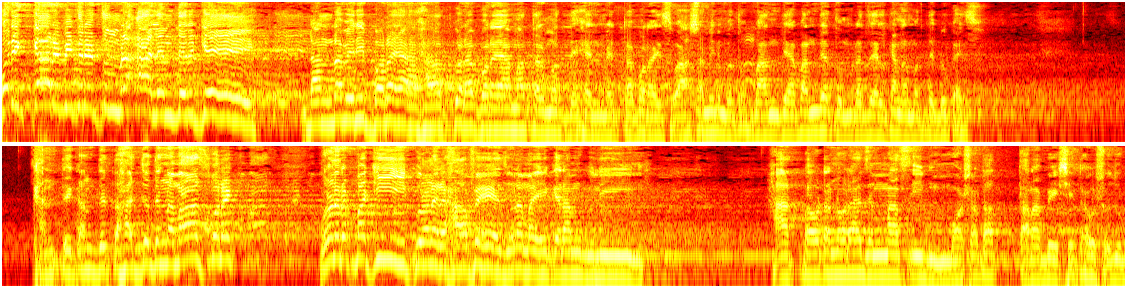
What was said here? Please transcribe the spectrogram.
পরীক্ষার ভিতরে তোমরা আলেমদেরকে ডান্ডা বেরি পরায়া, হাত করা পরায়া, মাথার মধ্যে হেলমেটটা পরাইছো, আসামির মতো বান্দিয়া বান্দিয়া তোমরা জেলখানার মধ্যে ঢুকাইছো। কানতে কানতে তাহাজ্জুদের নামাজ পড়ে। কোরআনের পাখি, কোরআনের হাফেজ উলামাই কেরামগুলি হাত পাওটা নড়া যে মাসি মশাটা তারাবে, সেটাও সুযোগ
